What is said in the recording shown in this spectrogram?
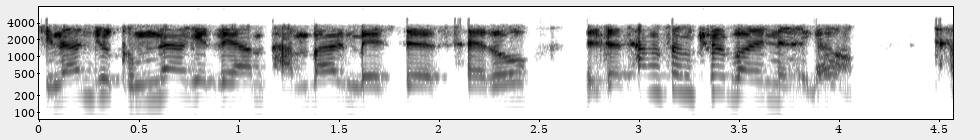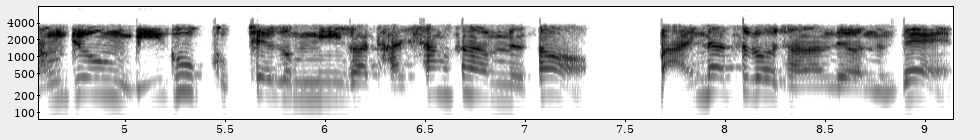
지난주 급락에 대한 반발 매세로 일단 상승 출발했는데요. 장중 미국 국채 금리가 다시 상승하면서 마이너스로 전환되었는데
